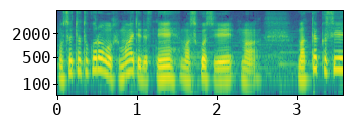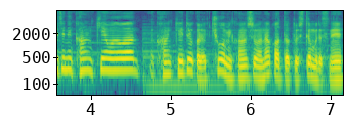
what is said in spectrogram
もうそういったところも踏まえてですね、まあ、少し、まあ、全く政治に関係は、関係というか、興味関心はなかったとしてもですね、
